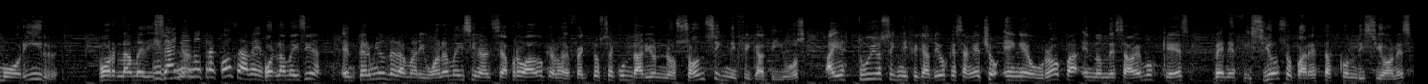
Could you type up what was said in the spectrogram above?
morir por la medicina. Y daño en otra cosa a veces. Por la medicina. En términos de la marihuana medicinal se ha probado que los efectos secundarios no son significativos. Hay estudios significativos que se han hecho en Europa en donde sabemos que es beneficioso para estas condiciones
